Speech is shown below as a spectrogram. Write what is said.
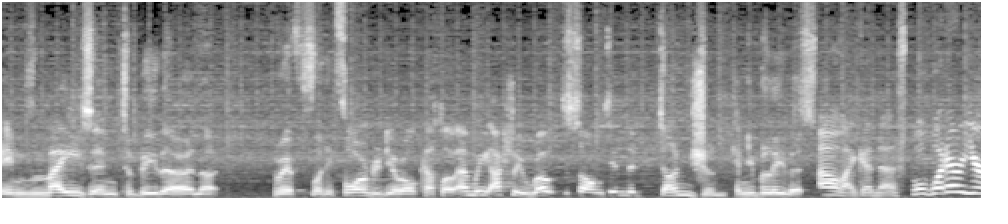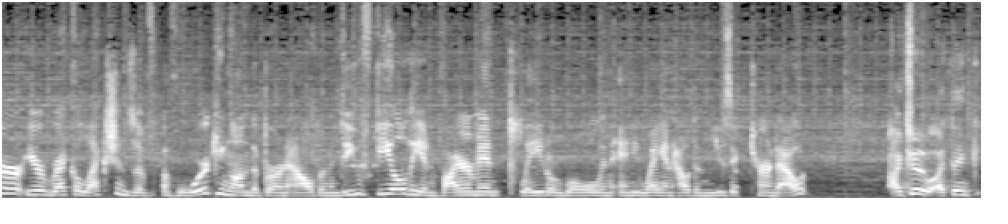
amazing to be there in that three, 400 year old castle. And we actually wrote the songs in the dungeon. Can you believe it? Oh my goodness. Well, what are your, your recollections of, of working on the Burn album? And do you feel the environment played a role in any way in how the music turned out? I do. I think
